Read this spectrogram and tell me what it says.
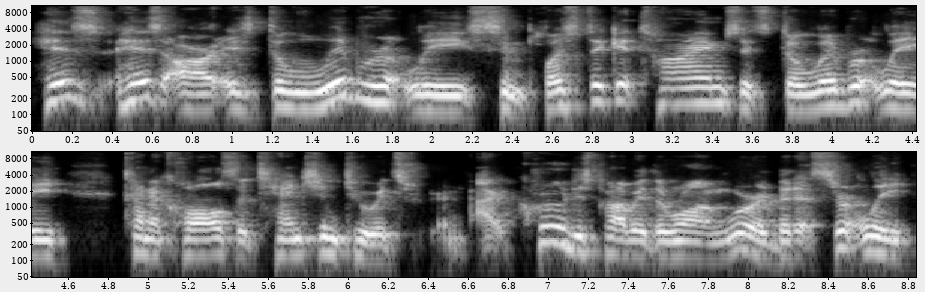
his his art is deliberately simplistic at times. It's deliberately kind of calls attention to its uh, crude is probably the wrong word, but it certainly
